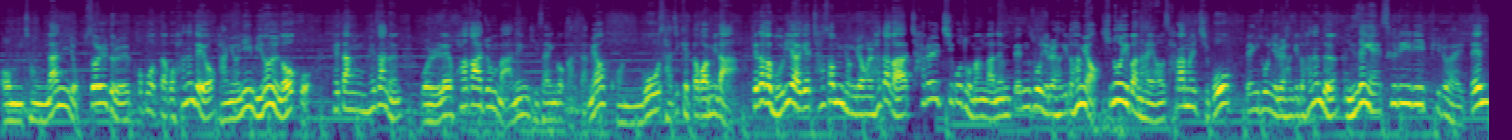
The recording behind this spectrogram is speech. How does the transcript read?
엄청난 욕설들을 퍼부었다고 하는데요. 당연히 민원을 넣었고 해당 회사는 원래 화가 좀 많은 기사인 것 같다며 권고 사직했다고 합니다. 게다가 무리하게 차선 변경을 하다가 차를 치고 도망가는 뺑소니를 하기도 하며 신호 위반하여 사람을 치고 뺑소니를 하기도 하는 등 인생에 스릴이 필요할 땐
